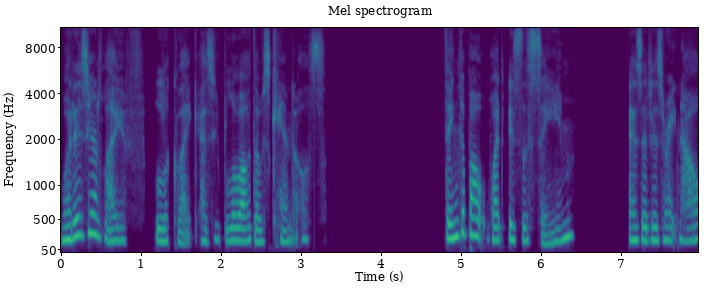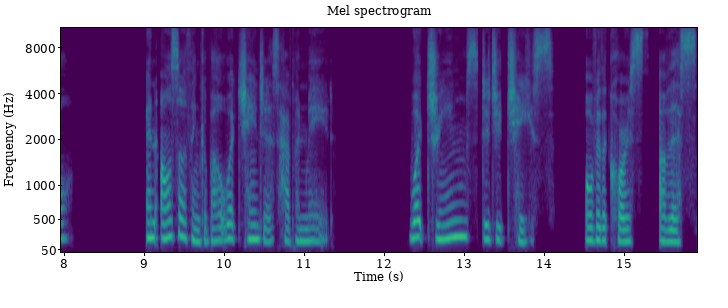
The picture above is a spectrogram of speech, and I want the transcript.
What does your life look like as you blow out those candles? Think about what is the same as it is right now, and also think about what changes have been made. What dreams did you chase over the course of this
